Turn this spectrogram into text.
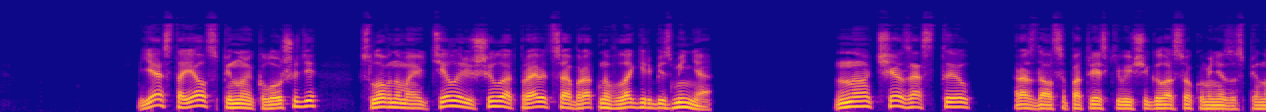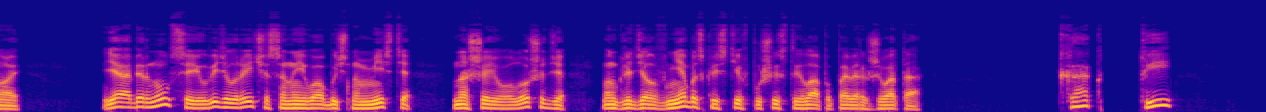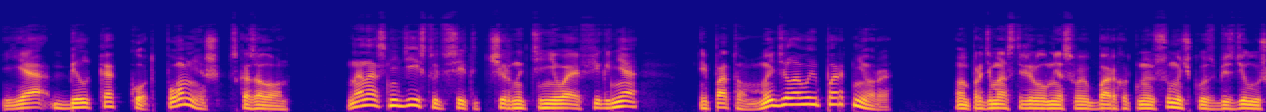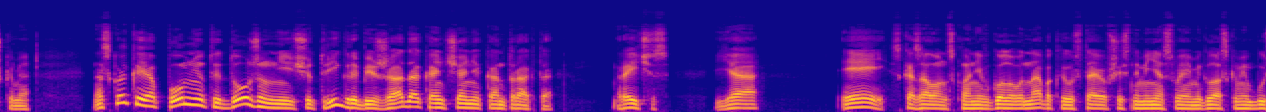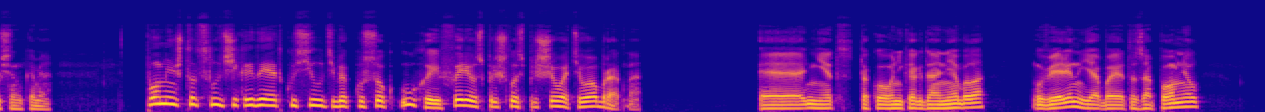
Я стоял спиной к лошади, словно мое тело решило отправиться обратно в лагерь без меня. «Ну, че застыл?» — раздался потрескивающий голосок у меня за спиной. Я обернулся и увидел Рейчеса на его обычном месте — на шею у лошади, он глядел в небо, скрестив пушистые лапы поверх живота. «Как ты?» «Я белкокот, помнишь?» — сказал он. «На нас не действует вся эта чернотеневая фигня. И потом, мы деловые партнеры». Он продемонстрировал мне свою бархатную сумочку с безделушками. «Насколько я помню, ты должен мне еще три грабежа до окончания контракта. Рейчес, я «Эй!» — сказал он, склонив голову на бок и уставившись на меня своими глазками-бусинками. «Помнишь тот случай, когда я откусил у тебя кусок уха, и Фериус пришлось пришивать его обратно?» «Э, нет, такого никогда не было. Уверен, я бы это запомнил».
